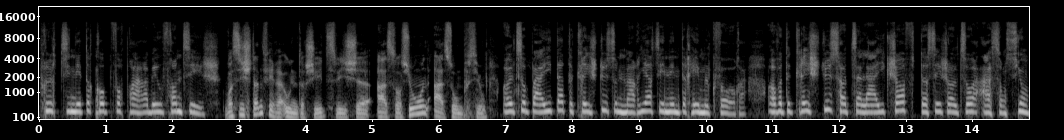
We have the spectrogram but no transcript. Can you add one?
braucht sie nicht der Kopf versprachen wie auf Französisch. Was ist denn für ein Unterschied zwischen Ascension und Assumption? Also beide, der Christus und Maria, sind in den Himmel gefahren. Aber der Christus hat es allein geschafft, das ist also eine Ascension.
